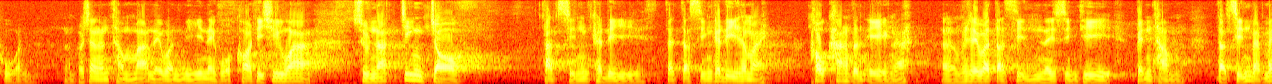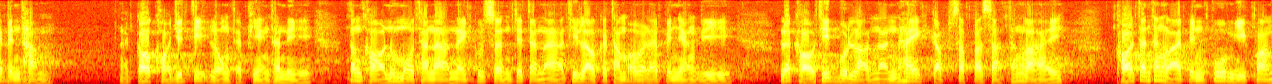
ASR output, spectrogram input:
ควรนะเพราะฉะนั้นธรรมะในวันนี้ในหัวข้อที่ชื่อว่า สุนัขจิ้งจอกตัดสินคดี แต่ตัดสินคดีทำไม เข้าข้างตนเองนะไม่ใช่ว่าตัดสินในสิ่งที่เป็นธรรม ตัดสินแบบไม่เป็นธรรม นะก็ขอยุติลงแต่เพียงเท่านี้ ต้องขออนุโมทนาในกุศลเจตนาที่เรากระทำเอาไว้แล้วเป็นอย่างดี และขอทิศบุญเหล่านั้นให้กับสรรพสัตว์ทั้งหลาย ขอท่านทั้งหลายเป็นผู้มีความ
